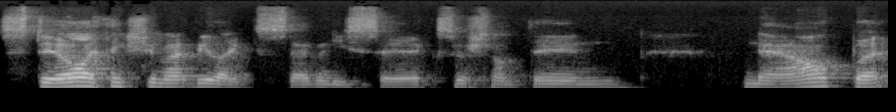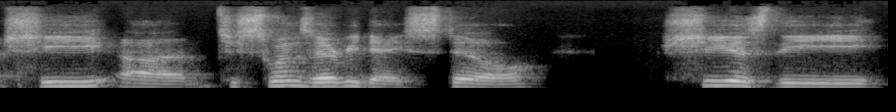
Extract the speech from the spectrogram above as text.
still. I think she might be like 76 or something now, but she uh, she swims every day still. She is the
